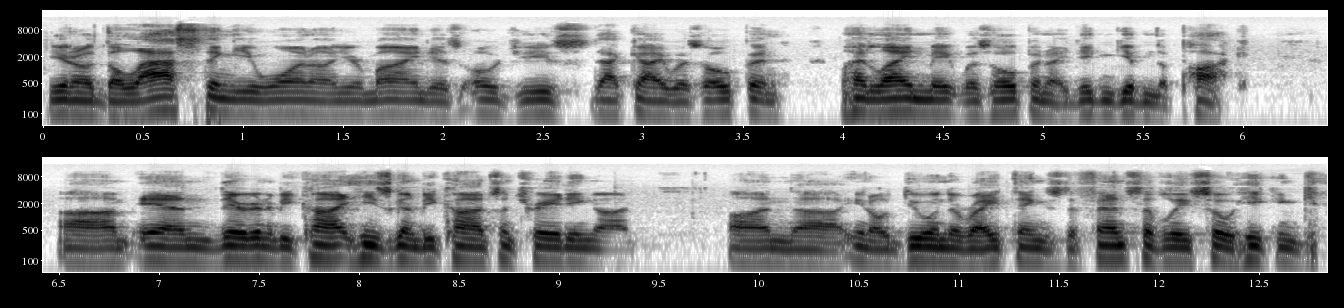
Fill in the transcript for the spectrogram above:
you know, the last thing you want on your mind is, "Oh, geez, that guy was open. My line mate was open. I didn't give him the puck." um, and they're going to be con- he's going to be concentrating on on uh, you know doing the right things defensively so he can get,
